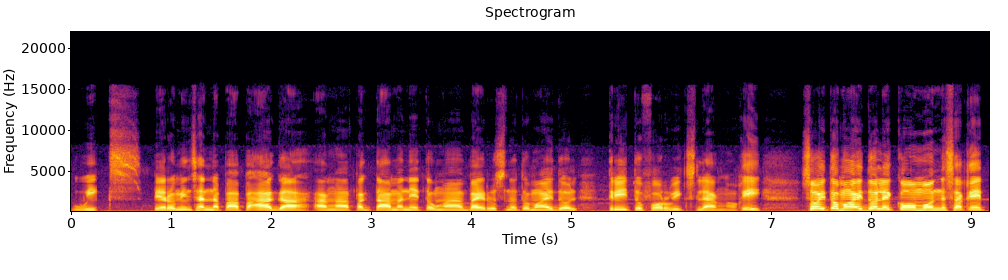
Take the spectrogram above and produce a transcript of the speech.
weeks. Pero minsan napapaaga ang uh, pagtama nitong uh, virus na to mga idol 3 to 4 weeks lang. Okay? So ito mga idol ay common na sakit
